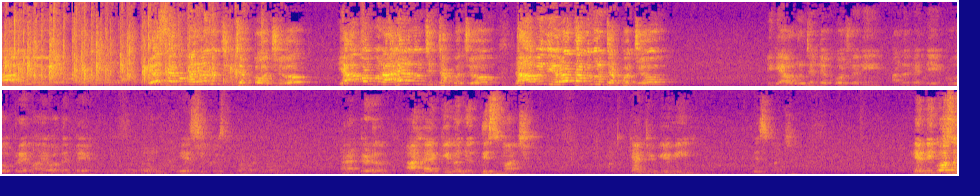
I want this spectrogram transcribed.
hallelujah యోసేపు మరణ గురించి చెప్పుకోవచ్చు. యాకోబు రాహేల గురించి చెప్పొచ్చు. దాబిది యోనతాన్ గురించి చెప్పొచ్చు. ఇక ఎవరి గురించి అని చెప్పుకోవచ్చు కానీ అందరికంటే ఎక్కువ ప్రేమ ఎవరిదంటే యేసు క్రీస్తు అని అంటాడు I have given you this much can you give me this much నేను నీ కోసం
